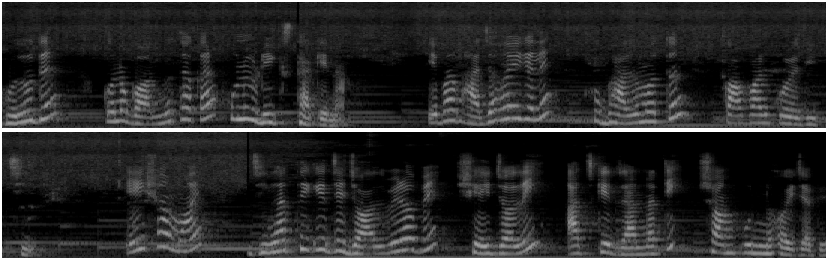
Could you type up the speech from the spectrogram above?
হলুদের কোনো গন্ধ থাকার কোনো রিস্ক থাকে না। এবার ভাজা হয়ে গেলে খুব ভালো মতন কভার করে দিচ্ছি। এই সময় ঝিঙার থেকে যে জল বেরোবে, সেই জলেই আজকের রান্নাটি সম্পূর্ণ হয়ে যাবে।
